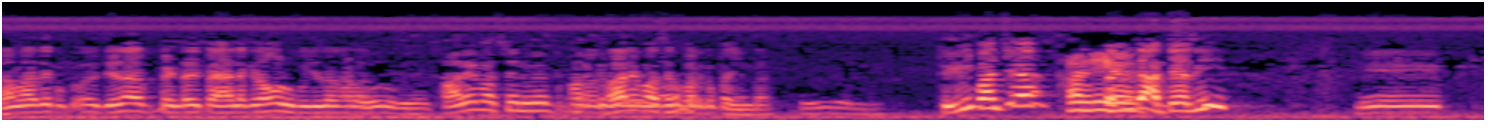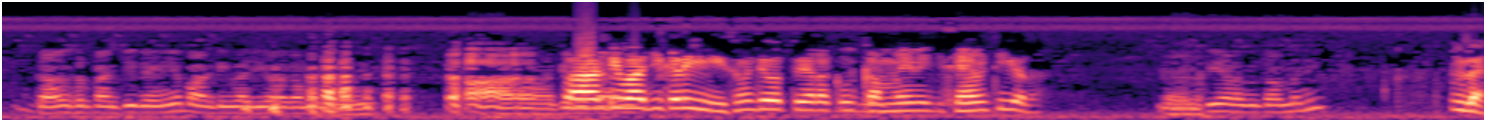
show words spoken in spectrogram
ਸਮਾਂ ਦੇ ਪ- ਜਿਹੜਾ ਪਿੰਡ 'ਚ ਪੈਸਾ ਲੱਗਣਾ ਉਹ ਰੁਕ ਜਾਂਦਾ ਸਾਲਾ ਹੋਰ ਹੋ ਗਏ ਸਾਰੇ ਪਾਸੇ ਨੂੰ ਇਹ ਫ਼ਰਕ ਸਾਰੇ ਪਾਸੇ ਨੂੰ ਫ਼ਰਕ ਪੈ ਜਾਂਦਾ। ਸਹੀ ਗੱਲ ਹੈ। ਠੀਕ ਨਹੀਂ ਪੰਚ? ਹਾਂਜੀ ਤੈਨੂੰ ਦੱਸਦੇ ਅਸੀਂ ਵੀ ਇਹ ਗਾਂ ਸਰਪੰਚੀ ਦੇਣੀ ਹੈ ਪਾਰਟੀ ਬਾਜੀ ਵਾਲਾ ਕੰਮ ਕਰਨੀ ਹਾਂ ਕਿ ਪਾਰਟੀ ਬਾਜੀ ਕਿਹੜੀ ਸਮਝੌਤੇ ਵਾਲਾ ਕੋਈ ਕੰਮ ਹੀ ਨਹੀਂ ਸਹਿਮਤੀ ਵਾਲਾ। ਪਾਰਟੀ ਵਾਲਾ ਕੋਈ ਕੰਮ ਨਹੀਂ? ਲੈ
